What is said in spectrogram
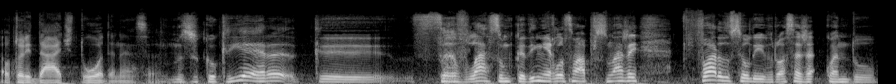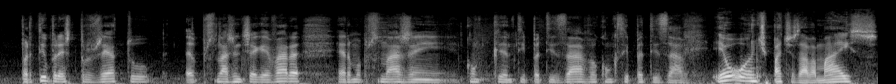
autoridade toda nessa. Né, Mas o que eu queria era que se revelasse um bocadinho em relação à personagem fora do seu livro, ou seja, quando partiu para este projeto, a personagem de Che Guevara era uma personagem com que antipatizava ou com que simpatizava? Eu antipatizava mais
